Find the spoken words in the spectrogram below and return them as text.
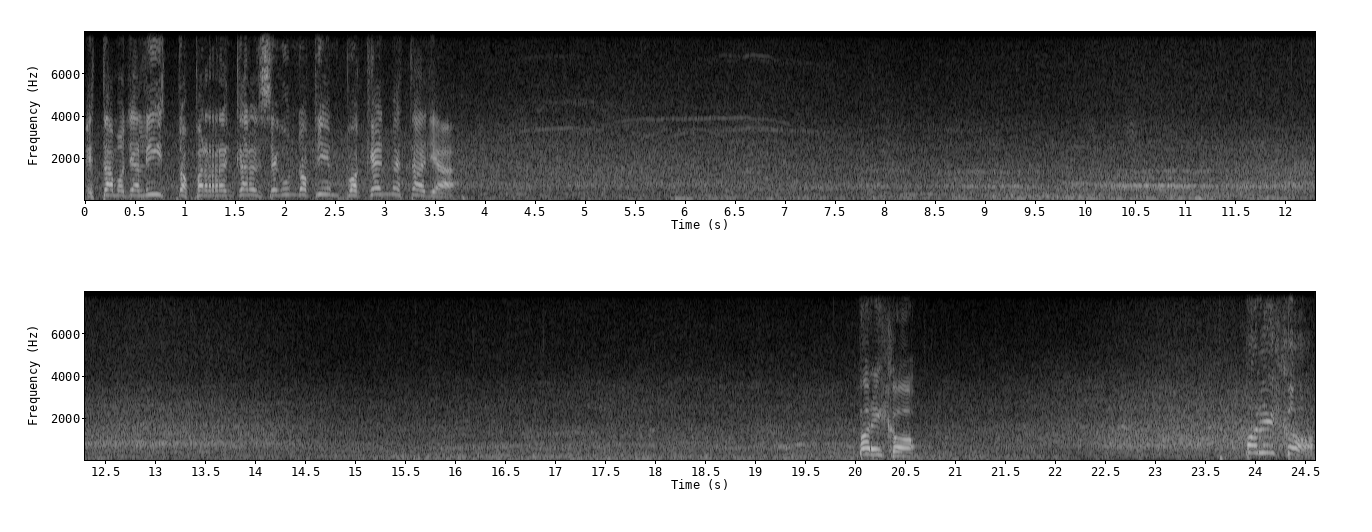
Estamos ya listos para arrancar el segundo tiempo aquí en Mestalla. Parejo. Parejo.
